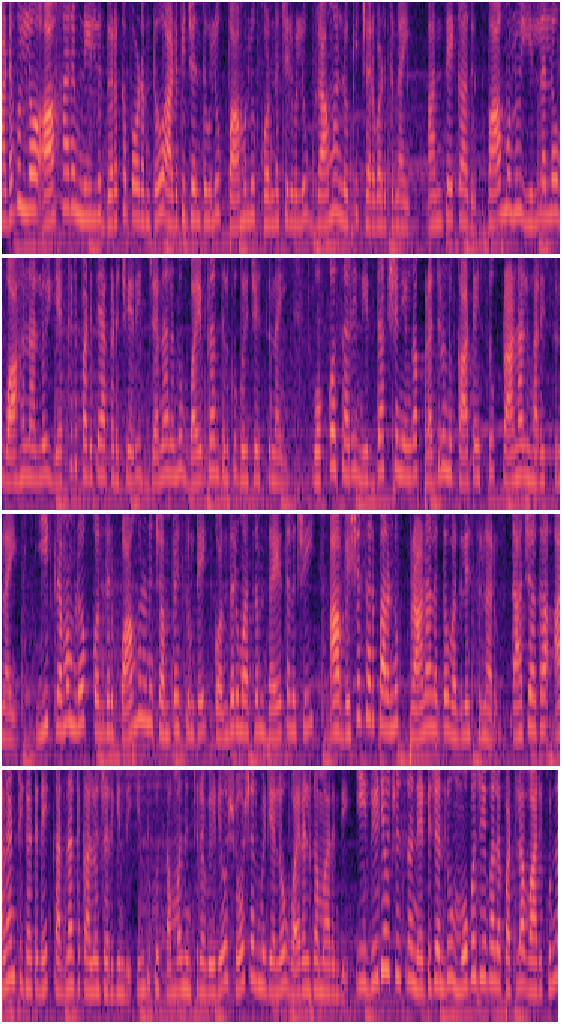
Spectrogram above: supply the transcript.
అడవుల్లో ఆహారం నీళ్ళు దొరకపోవడంతో అడవి జంతువులు పాములు కొండ చిలువలు గ్రామాల్లోకి చొరబడుతున్నాయి. అంతేకాదు పాములు ఇళ్ళలో వాహనాల్లో ఎక్కడ పడితే అక్కడ చేరి జనాలను భయభ్రాంతులకు గురిచేస్తున్నాయి. ఒక్కోసారి నిర్దాక్షిణ్యంగా ప్రజలను కాటేస్తూ ప్రాణాలు హరిస్తున్నాయి. ఈ క్రమంలో కొందరు పాములను చంపేస్తుంటే కొందరు మాత్రం దయతలచి ఆ విషసర్పాలను ప్రాణాలతో వదిలేస్తున్నారు. తాజాగా అలాంటి ఘటనే కర్ణాటకలో జరిగింది. ఇందుకు సంబంధించిన వీడియో సోషల్ మీడియాలో వైరల్గా మారింది. ఈ వీడియో చూసిన నెటిజన్లు మూగజీవాల పట్ల వారికున్న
